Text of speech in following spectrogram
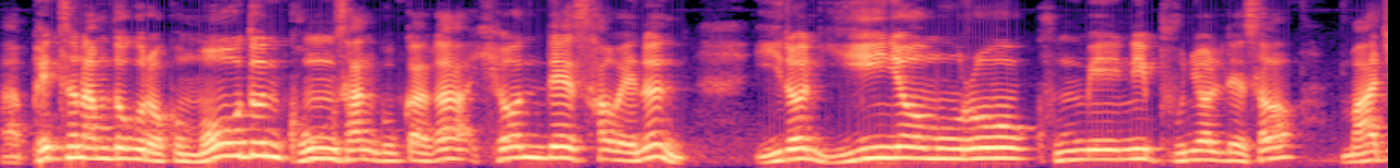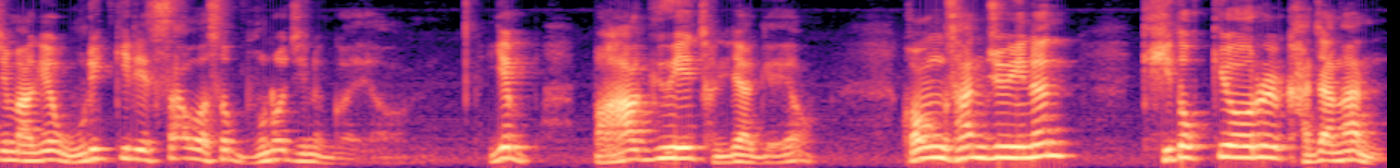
아, 베트남도 그렇고 모든 공산 국가가 현대 사회는 이런 이념으로 국민이 분열돼서 마지막에 우리끼리 싸워서 무너지는 거예요. 이게 마귀의 전략이에요. 공산주의는 기독교를 가장한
